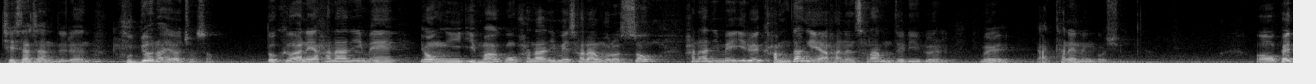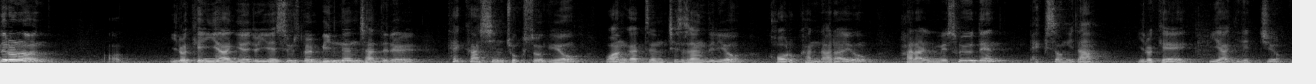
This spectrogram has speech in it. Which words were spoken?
제사장들은 구별하여져서 또 그 안에 하나님의 영이 임하고 하나님의 사람으로서 하나님의 일을 감당해야 하는 사람들을 나타내는 것입니다. 어, 베드로는 어, 이렇게 이야기하죠. 예수 그리스도를 믿는 자들을 택하신 족속이요 왕 같은 제사장들이요 거룩한 나라요 하나님의 소유된 백성이다. 이렇게 이야기했지요.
